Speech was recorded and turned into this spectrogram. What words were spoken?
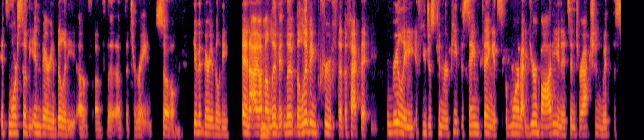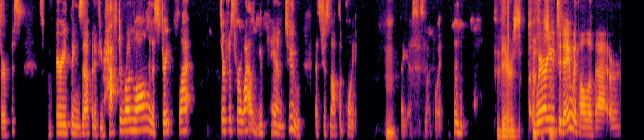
It's more so the invariability of of the of the terrain. So give it variability. And I, am mm. a living li- the living proof that the fact that really, if you just can repeat the same thing, it's more about your body and its interaction with the surface. So vary things up, and if you have to run long in a straight flat surface for a while, you can too. That's just not the point. Mm. I guess is my point. there's where are some, you today with all of that or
